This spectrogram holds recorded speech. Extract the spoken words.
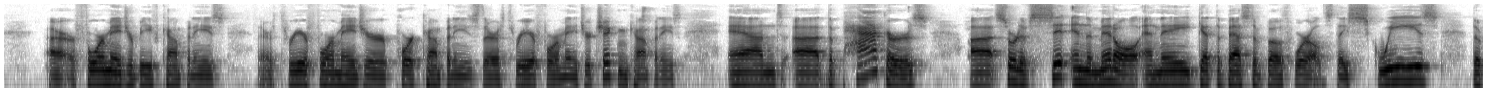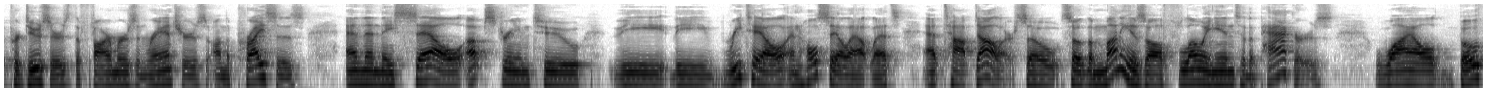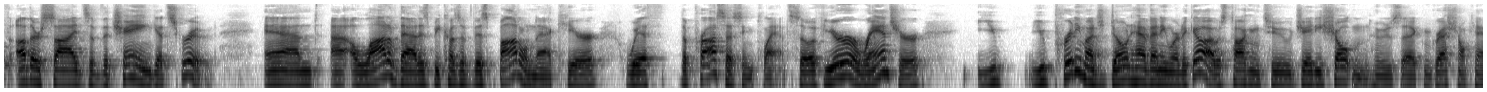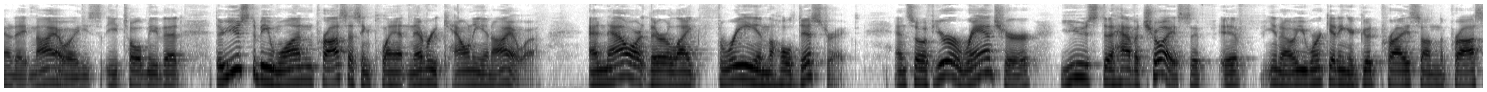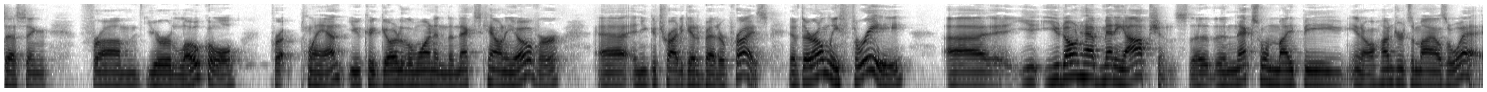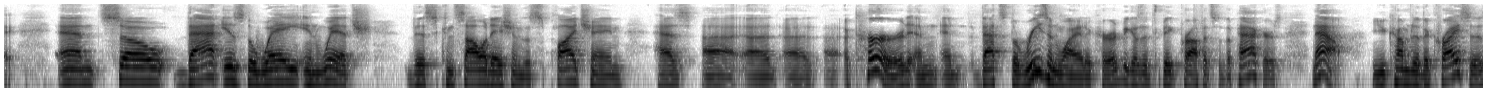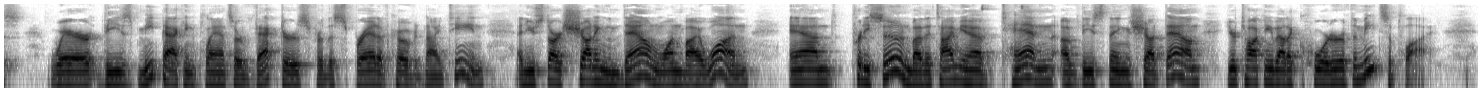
uh, or four major beef companies. There are three or four major pork companies. There are three or four major chicken companies. And uh, the packers uh, sort of sit in the middle and they get the best of both worlds. They squeeze the producers, the farmers and ranchers, on the prices, and then they sell upstream to the the retail and wholesale outlets at top dollar. So so the money is all flowing into the packers while both other sides of the chain get screwed. And uh, a lot of that is because of this bottleneck here with the processing plants. So if you're a rancher, you you pretty much don't have anywhere to go. I was talking to J.D. Scholten, who's a congressional candidate in Iowa. He's, he told me that there used to be one processing plant in every county in Iowa, and now are, there are like three in the whole district. And so if you're a rancher, you used to have a choice. If if you know you weren't getting a good price on the processing from your local pr- plant, you could go to the one in the next county over, uh, and you could try to get a better price. If there are only three, uh, you, you don't have many options. The the next one might be you know hundreds of miles away, and so that is the way in which this consolidation of the supply chain has uh, uh, uh, occurred, and, and that's the reason why it occurred because it's big profits for the packers. Now, you come to the crisis where these meatpacking plants are vectors for the spread of COVID 19, and you start shutting them down one by one. And pretty soon, by the time you have 10 of these things shut down, you're talking about a quarter of the meat supply.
